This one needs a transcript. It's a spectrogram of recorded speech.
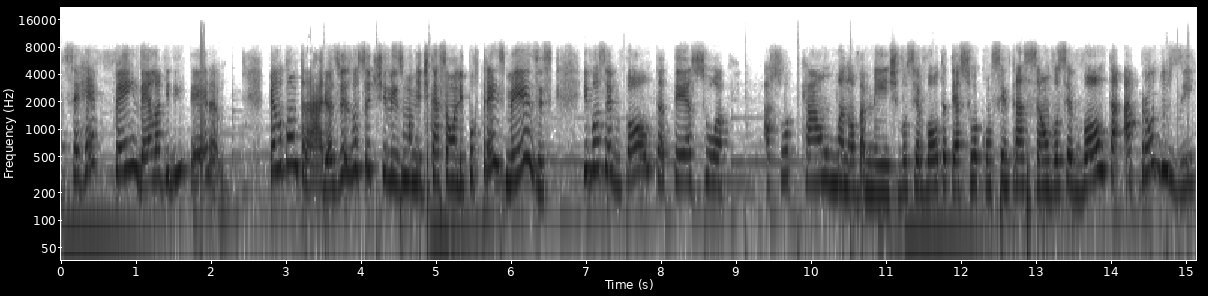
ser refém dela a vida inteira. Pelo contrário, às vezes você utiliza uma medicação ali por três meses e você volta a ter a sua a sua calma novamente, você volta a ter a sua concentração, você volta a produzir.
